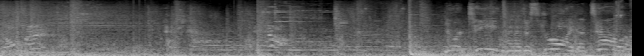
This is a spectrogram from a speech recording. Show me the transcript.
โจมตีย่า Your team has destroyed a tower.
